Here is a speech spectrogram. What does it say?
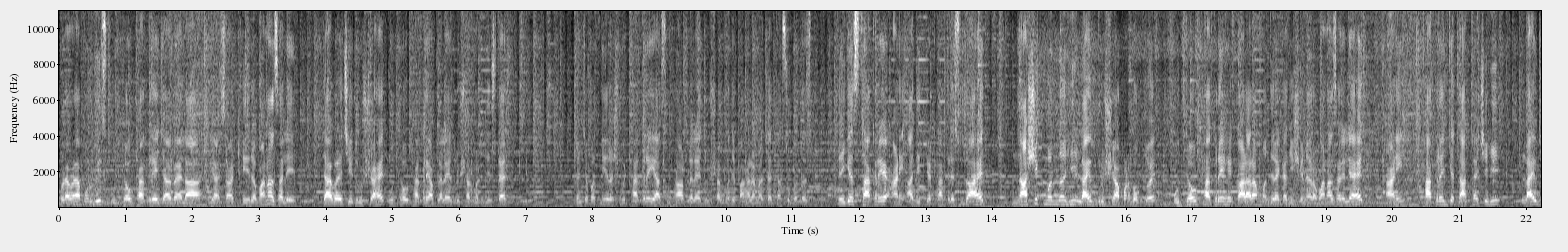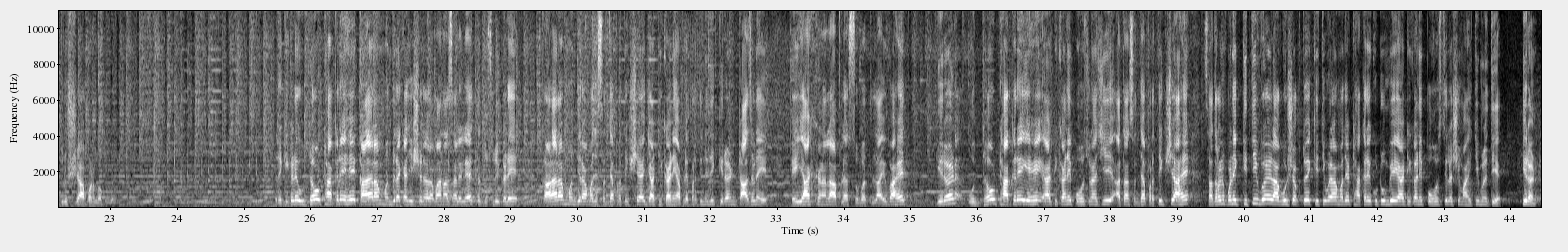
थोड्या वेळापूर्वीच उद्धव ठाकरे ज्या वेळेला यासाठी रवाना झाले त्यावेळेची दृश्य आहेत. उद्धव ठाकरे आपल्याला या दृश्यांमध्ये दिसत आहेत. त्यांच्या पत्नी रश्मी ठाकरे या सुद्धा आपल्याला या दृश्यांमध्ये पाहायला मिळतात त्यासोबतच तेजस ठाकरे आणि आदित्य ठाकरे सुद्धा आहेत. नाशिकमधनं ही लाईव्ह दृश्य आपण बघतोय. उद्धव ठाकरे हे काळाराम मंदिराच्या दिशेने रवाना झालेले आहेत आणि ठाकरेंच्या ताफ्याची ही लाईव्ह दृश्य आपण बघतोय. तर एकीकडे उद्धव ठाकरे हे काळाराम मंदिराच्या दिशेने रवाना झालेले आहेत. तर दुसरीकडे काळाराम मंदिरामध्ये सध्या प्रतीक्षा आहे ज्या ठिकाणी आपले प्रतिनिधी किरण टाजणे हे या क्षणाला आपल्यासोबत लाईव्ह आहेत. किरण उद्धव ठाकरे हे या ठिकाणी पोहोचण्याची आता सध्या प्रतीक्षा आहे. साधारणपणे किती वेळ लागू शकतोय? किती वेळामध्ये ठाकरे कुटुंबीय या ठिकाणी पोहोचतील अशी माहिती मिळते किरण.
